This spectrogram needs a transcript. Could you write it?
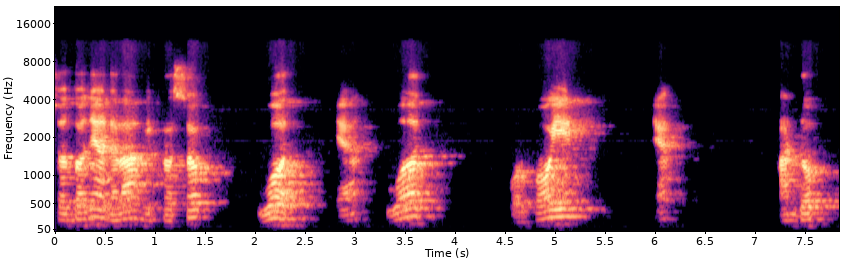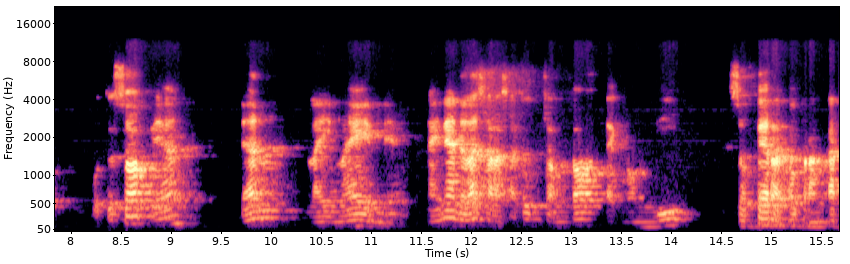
Contohnya adalah Microsoft Word, ya, Word, PowerPoint, ya, Adobe Photoshop, ya, dan lain-lain ya. Nah ini adalah salah satu contoh teknologi software atau perangkat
